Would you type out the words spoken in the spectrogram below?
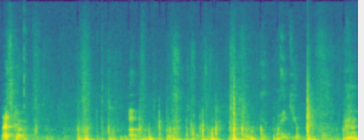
Let's go. Thank you.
